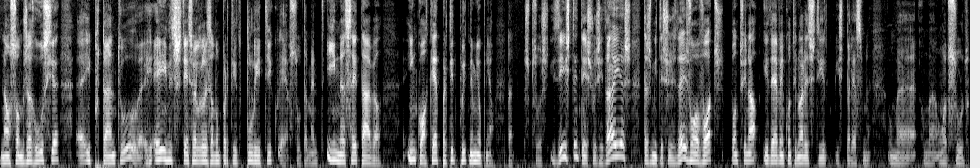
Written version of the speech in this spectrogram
não somos a Rússia eh, e, portanto, a inexistência ou a legalização de um partido político é absolutamente inaceitável em qualquer partido político, na minha opinião. Portanto, as pessoas existem, têm as suas ideias, transmitem as suas ideias, vão a votos, ponto final, e devem continuar a existir. Isto parece-me uma, uma, um absurdo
